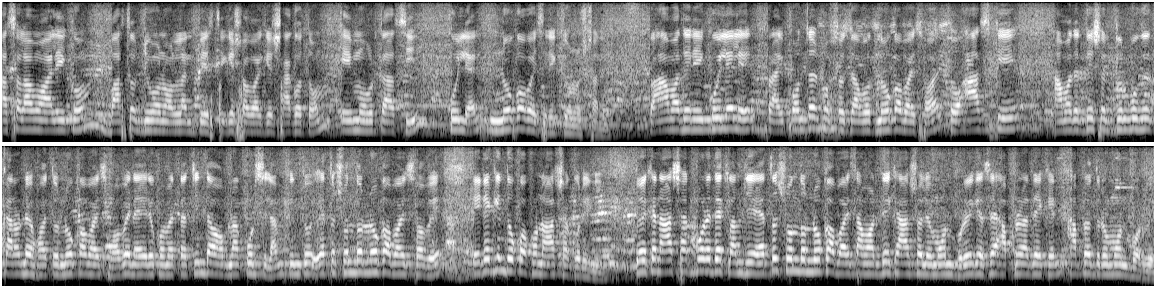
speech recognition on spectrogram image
আসসালামু আলাইকুম। বাস্তব জীবন অনলাইন পেজ থেকে সবাইকে স্বাগতম। এই মুহূর্তে আছি কৈলাল নৌকা বাইসের একটি অনুষ্ঠানে। তো আমাদের এই কৈলালের প্রায় পঞ্চাশ বছর যাবৎ নৌকা বাইস হয়। তো আজকে আমাদের দেশের দুর্ভোগের কারণে হয়তো নৌকা বাইস হবে না, এরকম একটা চিন্তা ভাবনা করছিলাম। কিন্তু এত সুন্দর নৌকা বাইস হবে, এটা কিন্তু কখনো আশা করিনি। তো এখানে আসার পরে দেখলাম যে এত সুন্দর নৌকা বাইস আমার দেখে আসলে মন ভরে গেছে। আপনারা দেখেন, আপনাদেরও মন ভরবে।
